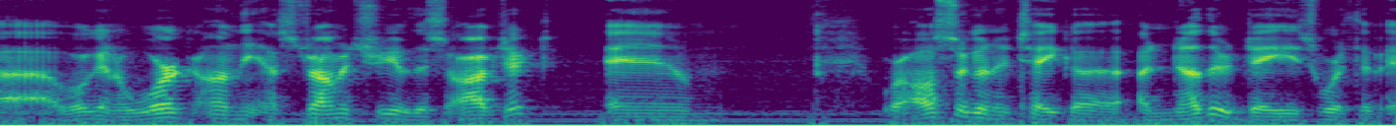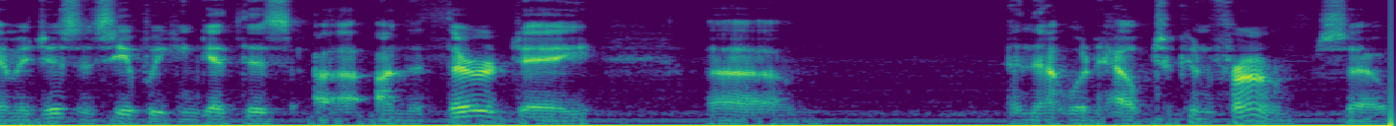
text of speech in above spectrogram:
uh, we're going to work on the astrometry of this object and we're also going to take a, another day's worth of images and see if we can get this uh, on the third day, uh, and that would help to confirm. So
